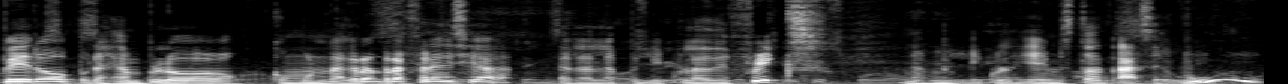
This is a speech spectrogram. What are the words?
pero por ejemplo, como una gran referencia era la película de Freaks, una película de James Todd hace uh,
